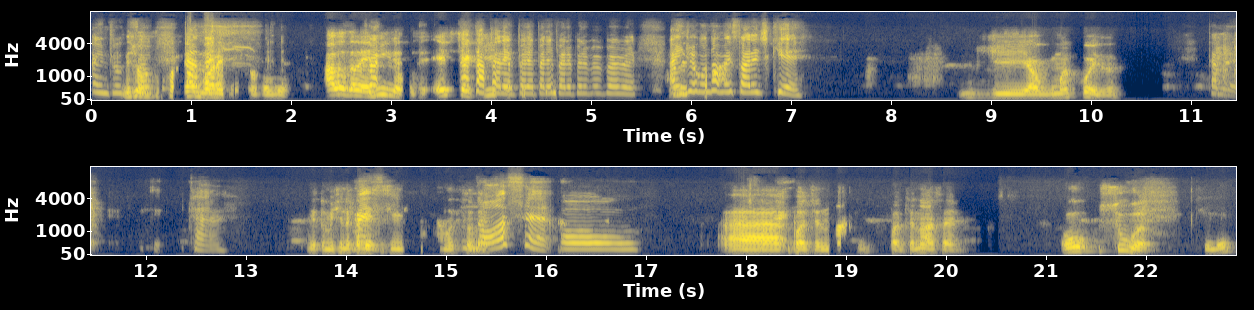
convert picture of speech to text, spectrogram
A introdução. Deixa eu fazer tá, agora, então. Alô, galerinha. Esse ah, tá, peraí, peraí, peraí, peraí, peraí, peraí. A gente vai contar uma história de quê? De alguma coisa. Tá, mas Tá. Eu tô mexendo a Mas- cabeça assim. se soubesse. Nossa, ou. Ah, Tipo, pode ser nossa, pode ser nossa. é. Ou sua, entendeu?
